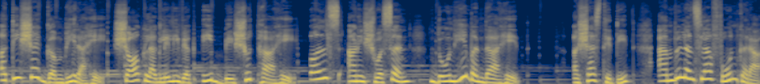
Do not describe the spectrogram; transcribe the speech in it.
अतिशय गंभीर आहे. शॉक लागलेली व्यक्ती बेशुद्ध आहे. पल्स आणि श्वसन दोन्ही बंद आहेत. अशा स्थितीत अँब्युलन्सला फोन करा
